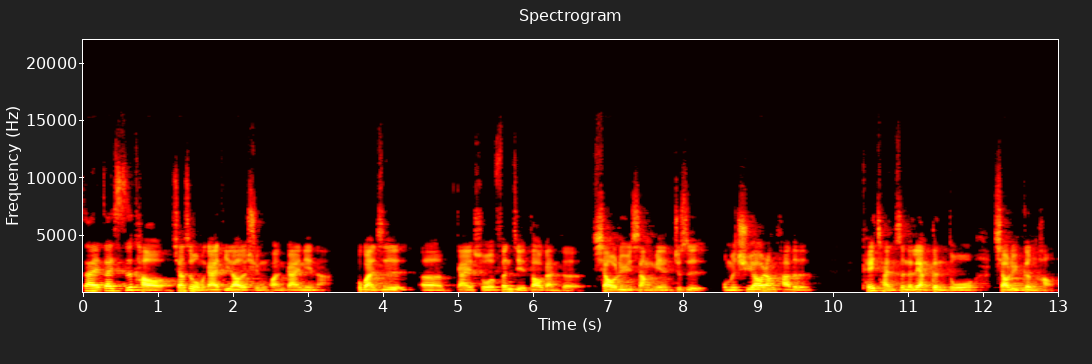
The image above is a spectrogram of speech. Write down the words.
在在思考像是我们刚才提到的循环概念啊。不管是呃，刚才说分解道感的效率上面，就是我们需要让它的可以产生的量更多，效率更好，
